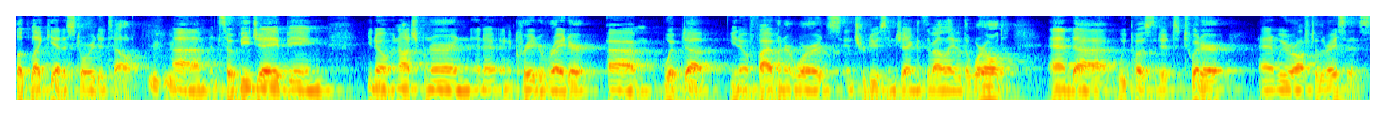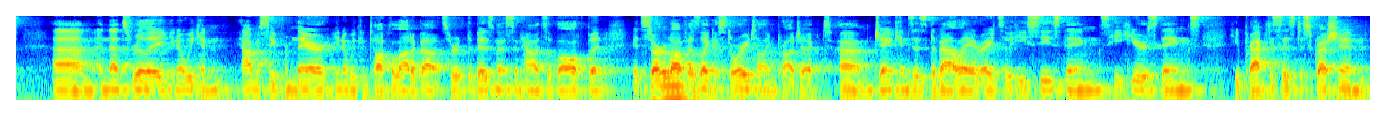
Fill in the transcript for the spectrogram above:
looked like he had a story to tell. Mm-hmm. Um, and so VJ being you know, an entrepreneur and, and, a, and a, creative writer, um, whipped up, you know, 500 words introducing Jenkins Valet to the world, and uh, we posted it to Twitter, and we were off to the races. Um, and that's really, you know, we can obviously from there, you know, we can talk a lot about sort of the business and how it's evolved. But it started off as like a storytelling project. Um, Jenkins is the valet, right? So he sees things, he hears things, he practices discretion,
